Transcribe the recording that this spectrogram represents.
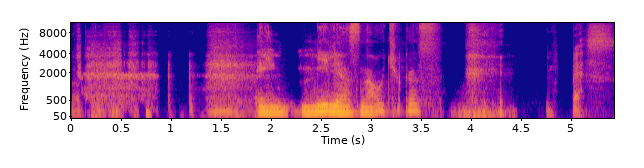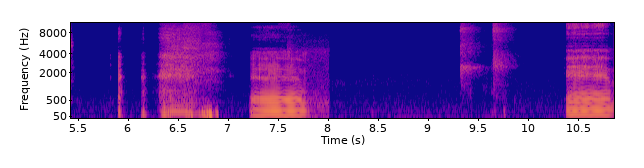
Em milhas náuticas. em pés. É, é,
